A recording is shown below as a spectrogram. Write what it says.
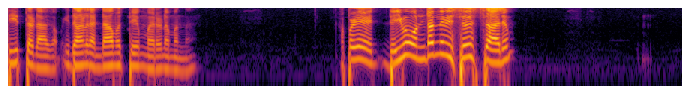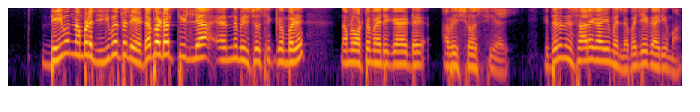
തീത്തടാകം. ഇതാണ് രണ്ടാമത്തെ മരണമെന്ന്. അപ്പോഴേ ദൈവം ഉണ്ടെന്ന് വിശ്വസിച്ചാലും ദൈവം നമ്മുടെ ജീവിതത്തിൽ ഇടപെടത്തില്ല എന്ന് വിശ്വസിക്കുമ്പോൾ നമ്മൾ ഓട്ടോമാറ്റിക്കായിട്ട് അവിശ്വാസിയായി. ഇതൊരു നിസ്സാര കാര്യമല്ല വലിയ കാര്യമാണ്.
